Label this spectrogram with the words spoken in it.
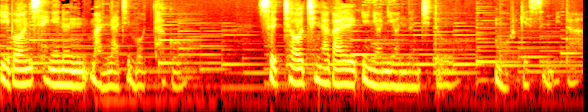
이번 생에는 만나지 못하고 스쳐 지나갈 인연이었는지도 모르겠습니다.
